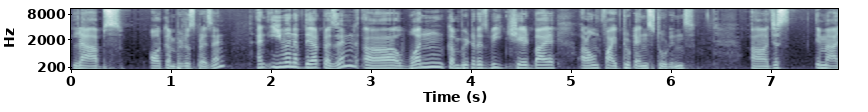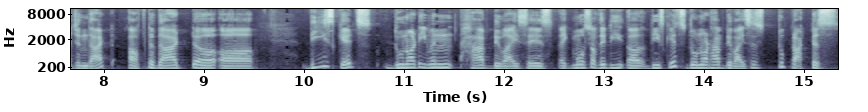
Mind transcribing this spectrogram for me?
labs or computers present. And even if they are present, one computer is being shared by around five to ten students. Just imagine that. After that, these kids do not even have devices. Like most of the uh, these kids do not have devices to practice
